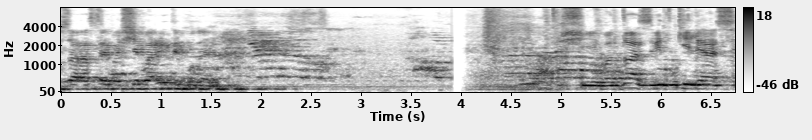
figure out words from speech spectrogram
Зараз треба ще варити буде. Ще й вода звідки лясь.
